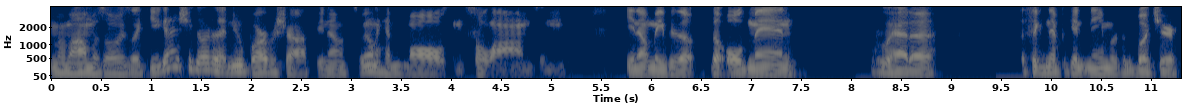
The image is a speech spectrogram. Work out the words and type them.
my mom was always like, "You guys should go to that new barbershop," you know, because we only had malls and salons, and you know, maybe the the old man who had a a significant name of the butcher,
